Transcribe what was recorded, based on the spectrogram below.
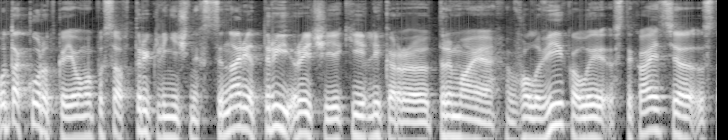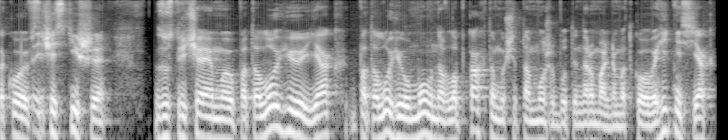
Отак коротко я вам описав три клінічних сценарії, три речі, які лікар тримає в голові, коли стикається з такою все частіше. Зустрічаємо патологію як патологію умовно в лапках, тому що там може бути нормальна маткова вагітність, як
